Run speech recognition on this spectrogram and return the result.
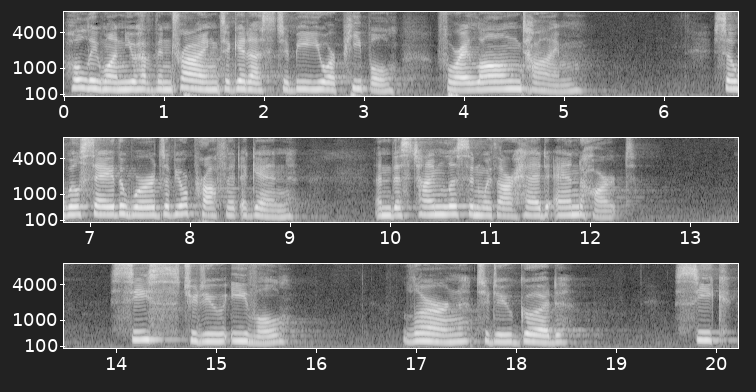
Holy One, you have been trying to get us to be your people for a long time. So we'll say the words of your prophet again, and this time listen with our head and heart. Cease to do evil, learn to do good, seek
